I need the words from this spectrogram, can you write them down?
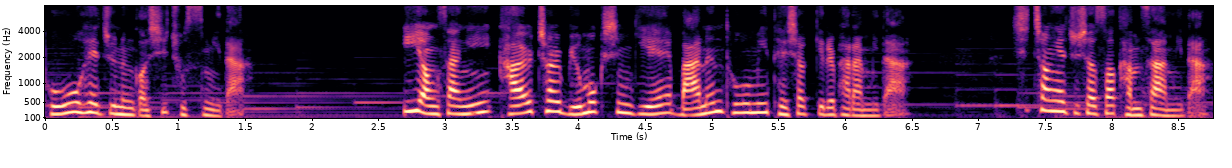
보호해주는 것이 좋습니다. 이 영상이 가을철 묘목 심기에 많은 도움이 되셨기를 바랍니다. 시청해주셔서 감사합니다.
